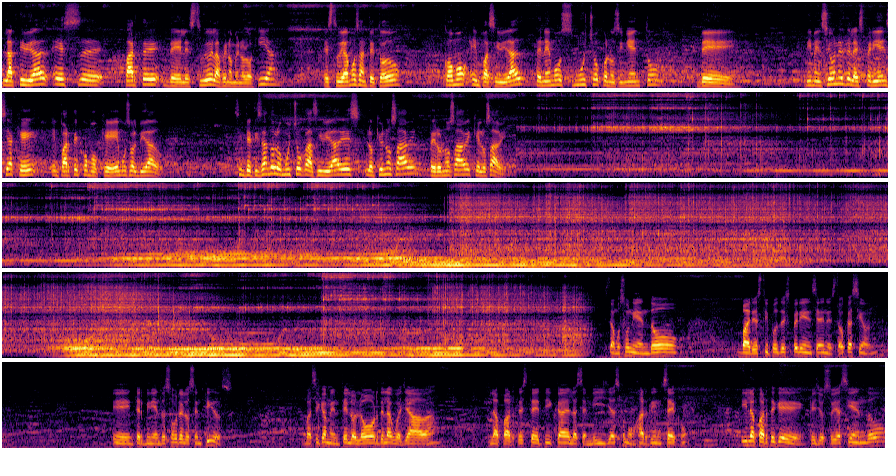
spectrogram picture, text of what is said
La actividad es eh, parte del estudio de la fenomenología. Estudiamos ante todo cómo en pasividad tenemos mucho conocimiento de dimensiones de la experiencia que en parte como que hemos olvidado. Sintetizándolo mucho, pasividad es lo que uno sabe, pero no sabe que lo sabe. Estamos uniendo varios tipos de experiencia en esta ocasión, eh, interviniendo sobre los sentidos. Básicamente el olor de la guayaba, la parte estética de las semillas como un jardín seco y la parte que, que yo estoy haciendo,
